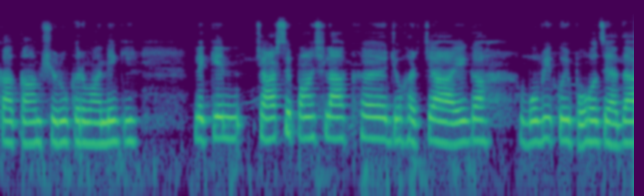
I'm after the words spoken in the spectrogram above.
का काम शुरू करवाने की। लेकिन चार से पाँच लाख जो खर्चा आएगा, वो भी कोई बहुत ज़्यादा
